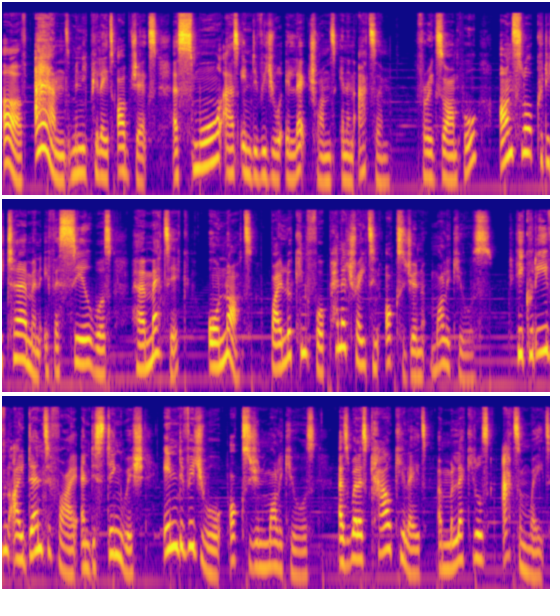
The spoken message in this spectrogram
of and manipulate objects as small as individual electrons in an atom. For example, Onslaught could determine if a seal was hermetic or not by looking for penetrating oxygen molecules. He could even identify and distinguish individual oxygen molecules as well as calculate a molecule's atom weight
